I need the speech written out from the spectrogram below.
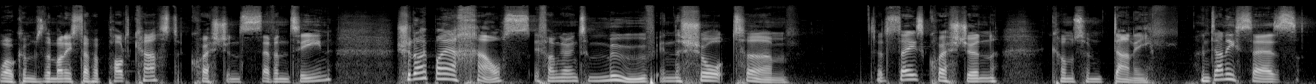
Welcome to the Money Stepper podcast, question 17. Should I buy a house if I'm going to move in the short term? So today's question comes from Danny. And Danny says,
